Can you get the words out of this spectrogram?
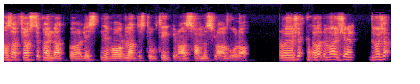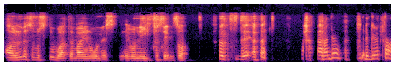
han sa førstekandidat på listen i Hordaland til Stortinget kunne ha samme slagord. da. Det var, ikke, det, var, det, var ikke, det var ikke alle som forsto at det var ironisk, ironi, for å si det sånn. Men det, det gutter,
